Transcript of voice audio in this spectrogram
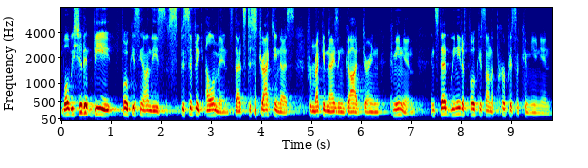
Well, we shouldn't be focusing on these specific elements that's distracting us from recognizing God during communion. Instead, we need to focus on the purpose of communion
